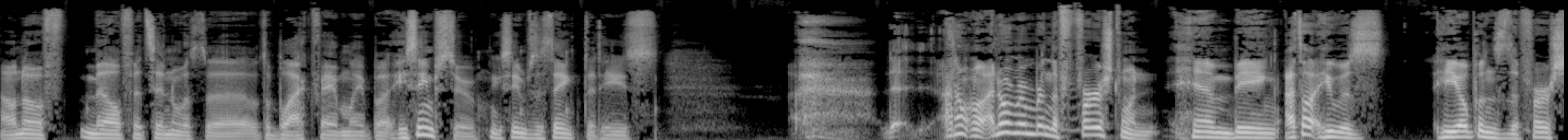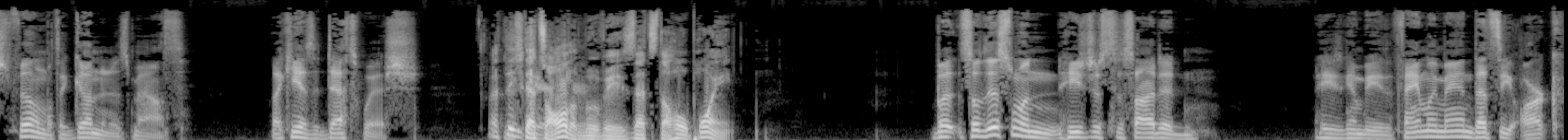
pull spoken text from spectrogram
I don't know if Mel fits in with the with the black family, but he seems to. He seems to think that he's. I don't know. I don't remember in the first one him being. I thought he was. He opens the first film with a gun in his mouth, like he has a death wish. I think that's all the movies. That's the whole point. But so this one, he's just decided he's going to be the family man. That's the arc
